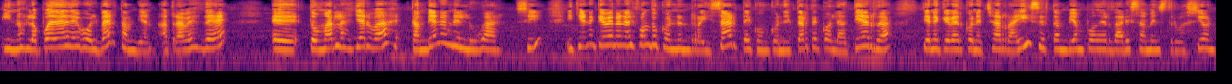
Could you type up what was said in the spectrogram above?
y nos lo puede devolver también a través de eh, tomar las hierbas también en el lugar, ¿sí? Y tiene que ver en el fondo con enraizarte, con conectarte con la tierra, tiene que ver con echar raíces, también poder dar esa menstruación.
